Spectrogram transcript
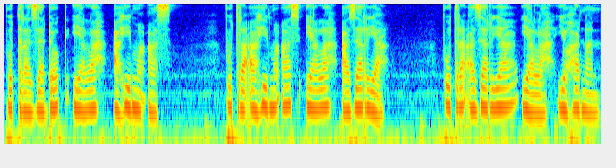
Putra Zadok ialah Ahimaas. Putra Ahimaas ialah Azaria. Putra Azaria ialah Yohanan.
